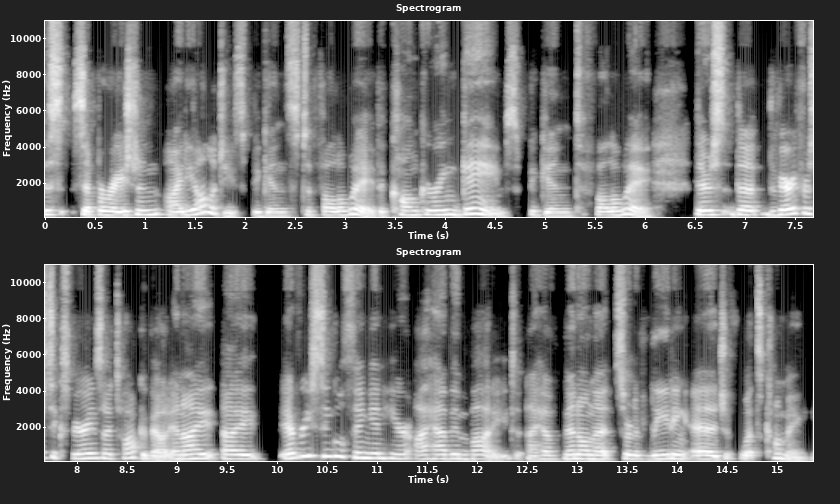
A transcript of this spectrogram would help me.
This separation ideologies begins to fall away. The conquering games begin to fall away. There's the, the very first experience I talk about, and I, I every single thing in here I have embodied. I have been on that sort of leading edge of what's coming.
